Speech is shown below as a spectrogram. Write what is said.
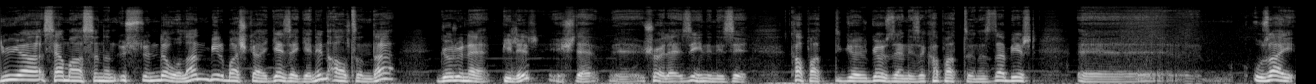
dünya semasının üstünde olan bir başka gezegenin altında görünebilir. İşte e, şöyle zihninizi kapat gözlerinizi kapattığınızda bir e, uzay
